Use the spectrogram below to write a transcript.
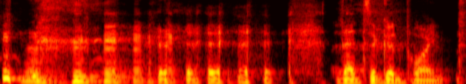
That's a good point.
